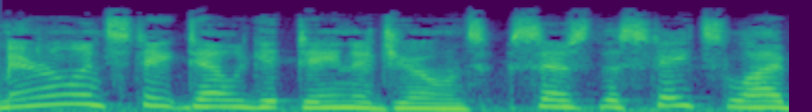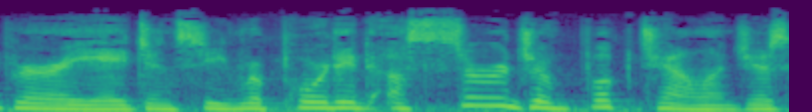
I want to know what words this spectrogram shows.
Maryland State Delegate Dana Jones says the state's library agency reported a surge of book challenges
